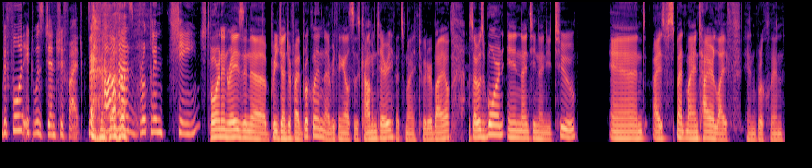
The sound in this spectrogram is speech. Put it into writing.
before it was gentrified. How has Brooklyn changed? Born and raised in uh, pre gentrified Brooklyn. Everything else is commentary. That's my Twitter bio. So, I was born in 1992, and I spent my entire life in Brooklyn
